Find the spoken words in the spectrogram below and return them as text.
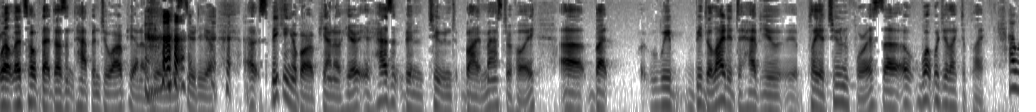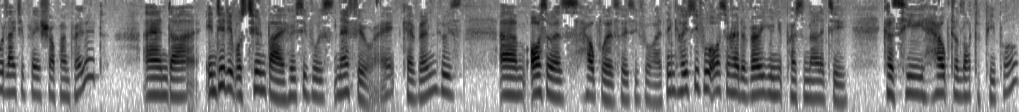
Well, let's hope that doesn't happen to our piano here in the studio. Uh, speaking of our piano here, it hasn't been tuned by Master Hoy, uh, but we'd be delighted to have you uh, play a tune for us. Uh, what would you like to play? I would like to play Chopin Prelude. And uh, indeed, it was tuned by Hu Sifu's nephew, right, Kevin, who's um, also as helpful as Hu Sifu. I think Hu Sifu also had a very unique personality because he helped a lot of people.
